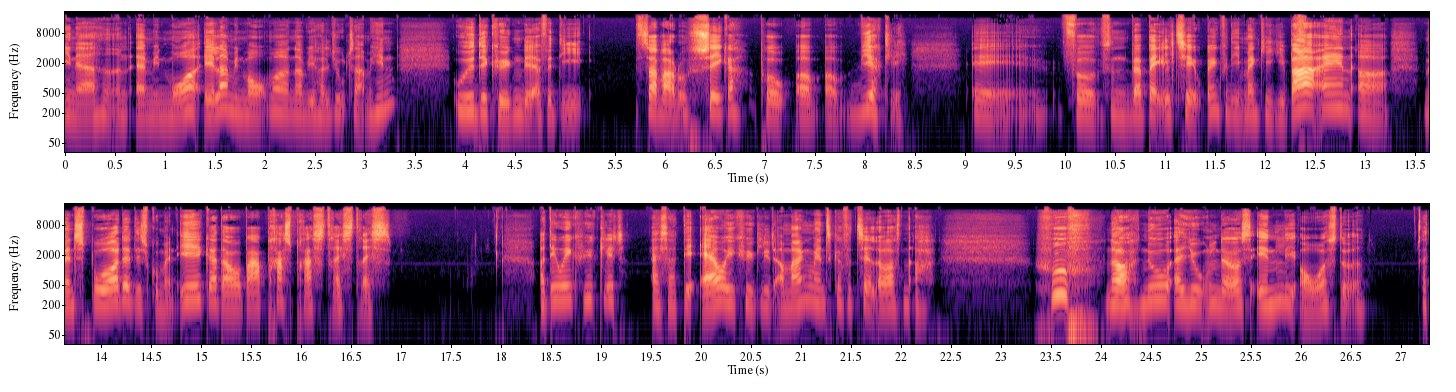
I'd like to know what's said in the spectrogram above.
i nærheden af min mor eller min mormor, når vi holdt jul sammen med hende, ude i det køkken der, fordi så var du sikker på at, at virkelig øh, få sådan verbal tæv, ikke? fordi man gik i vejen, og man spurgte, det skulle man ikke, og der var bare pres, pres, stress, stress. Og det er jo ikke hyggeligt. Altså, det er jo ikke hyggeligt, og mange mennesker fortæller også sådan, oh, huh, nå, nu er julen da også endelig overstået. Og,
